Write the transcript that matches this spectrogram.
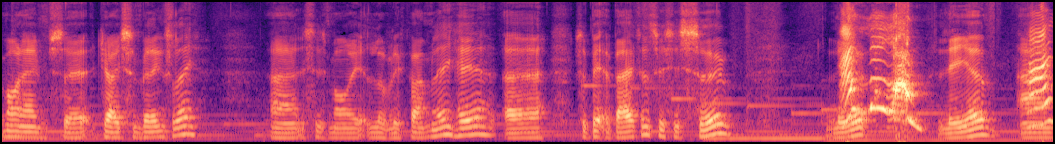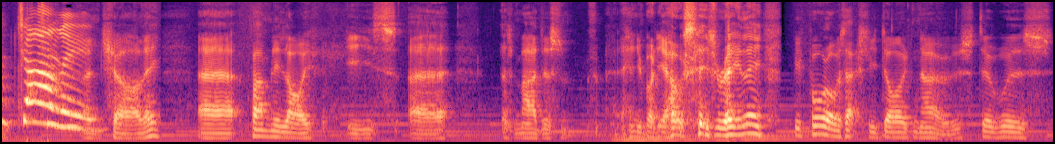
my name's uh, Jason Billingsley and this is my lovely family here. Uh, it's a bit about us. This is Sue, Liam, Liam and, And Charlie. and Charlie. Uh, family life is uh, as mad as anybody else's really. Before I was actually diagnosed, there was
